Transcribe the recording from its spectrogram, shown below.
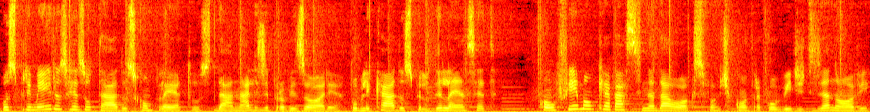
Os primeiros resultados completos da análise provisória, publicados pelo The Lancet, confirmam que a vacina da Oxford contra a Covid-19,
